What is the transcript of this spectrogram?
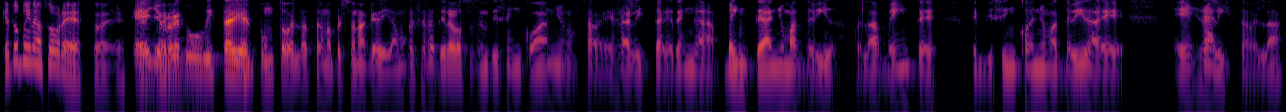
¿Qué tú opinas sobre esto? Este, eh, yo creo que tú viste ahí el punto, ¿verdad? O sea, una persona que digamos que se retira a los 65 años, ¿sabes? Es realista que tenga 20 años más de vida, ¿verdad? 20, 25 años más de vida es, es realista, ¿verdad?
